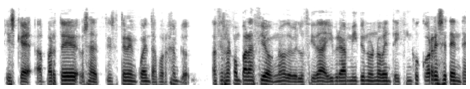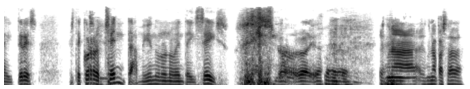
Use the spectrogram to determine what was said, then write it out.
Y es que aparte, o sea, tienes que tener en cuenta, por ejemplo, haces la comparación, ¿no? De velocidad. Ibra mide 1.95, corre 73. Este corre Sí. 80, midiendo 1.96. Es una barbaridad. Es una, es una pasada.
